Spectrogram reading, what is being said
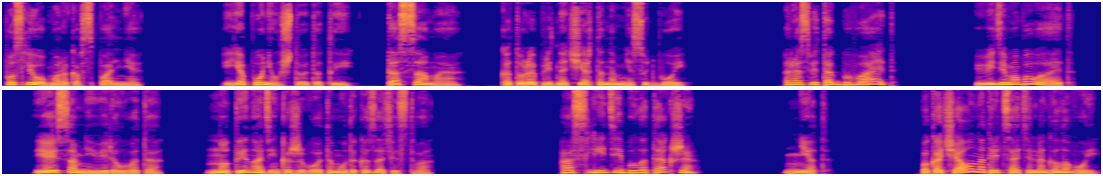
После обморока в спальне. И я понял, что это ты. Та самая, которая предначертана мне судьбой. Разве так бывает? Видимо, бывает. Я и сам не верил в это. Но ты, Наденька, живое тому доказательство. А с Лидией было так же? Нет. Покачал он отрицательно головой.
